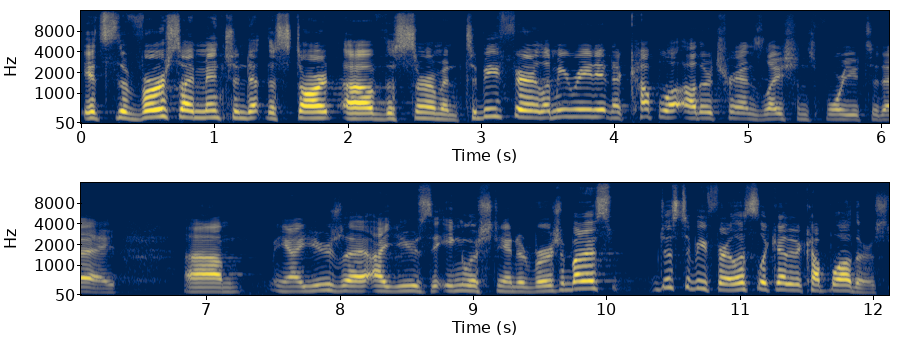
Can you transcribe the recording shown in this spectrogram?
It's the verse I mentioned at the start of the sermon. To be fair, let me read it in a couple of other translations for you today. Um, you know, usually I use the English Standard Version, but just to be fair, let's look at it a couple others.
